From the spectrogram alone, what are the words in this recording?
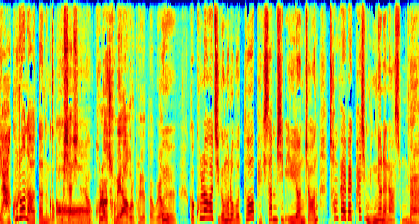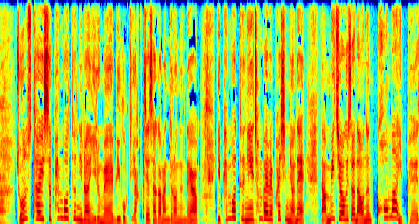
약으로 나왔다는 거 혹시 어, 아시나요? 콜라가 처음에 약 으로 팔렸다고요? 네. 그러니까 콜라가 지금으로부터 131년 전 1886년에 나왔습니다. 네. 존 스티스 펨버튼이라는 이름의 미국 약제사가 만들었는데요. 이 펨버튼이 1880년에 남미 지역에서 나오는 코카 잎에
